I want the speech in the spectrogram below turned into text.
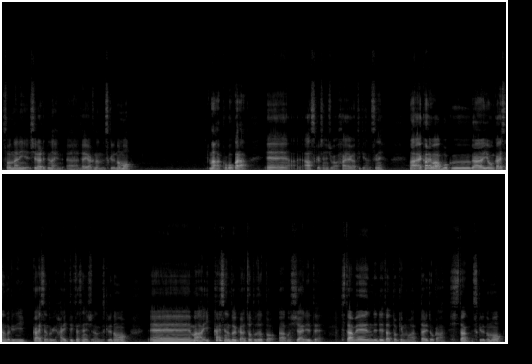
そんなに知られてない大学なんですけれども、まあ、ここから、えー、アスカ選手は這い上がってきたんですね。まあ、彼は僕が4回戦の時に1回戦の時に入ってきた選手なんですけれども、えー、まあ、1回戦の時からちょっとちょっと、あの、試合に出て、スタメンで出た時もあったりとかしたんですけれども、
